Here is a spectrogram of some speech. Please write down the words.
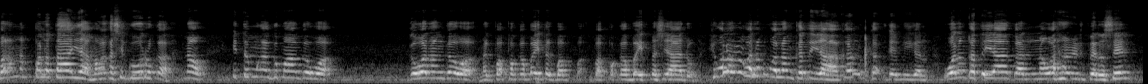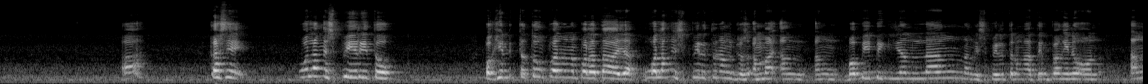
Pananampalataya, makakasiguro ka. Now, itong mga gumagawa, gawa ng gawa, nagpapakabait, nagpapakabait masyado. Walang, walang, walang katiyakan, ka- kaibigan. Walang katiyakan na 100%. Ah, kasi, walang espiritu. Pag hindi totoong pananampalataya, walang espiritu ng Diyos. Ang, ang, ang mabibigyan lang ng espiritu ng ating Panginoon, ang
